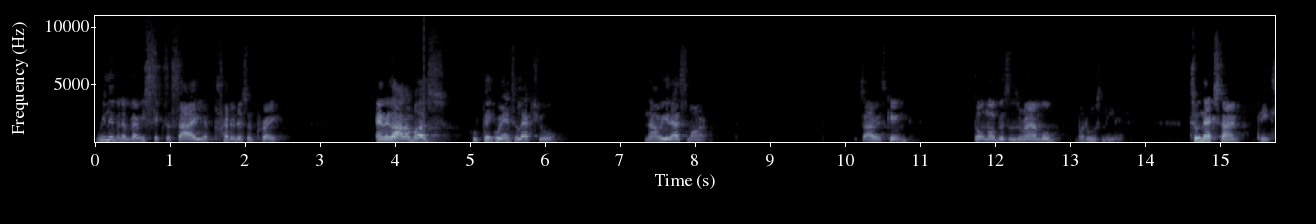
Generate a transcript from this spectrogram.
We live in a very sick society of predators and prey. And a lot of us who think we're intellectual, not really that smart. Siris King, don't know if this is a ramble, but it was needed. Till next time, peace.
